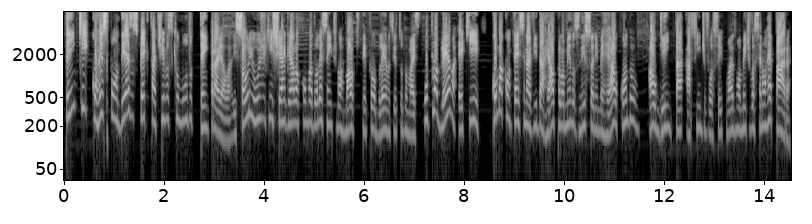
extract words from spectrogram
tem que corresponder às expectativas que o mundo tem pra ela. E só o Ryuji que enxerga ela como adolescente normal, que tem problemas e tudo mais. O problema é que como acontece na vida real, pelo menos nisso anime real, quando alguém tá afim de você mais, normalmente você não repara.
